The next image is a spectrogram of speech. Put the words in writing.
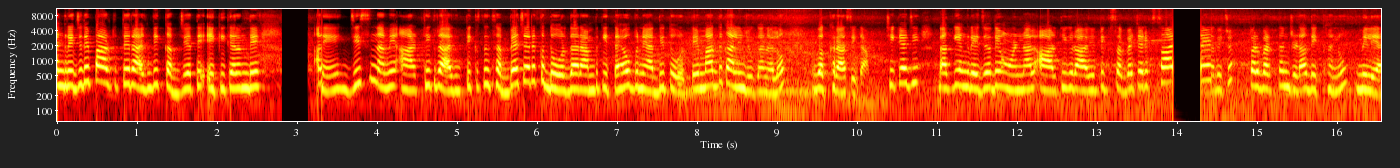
ਅੰਗਰੇਜ਼ਾਂ ਦੇ ਭਾਰਤ ਉੱਤੇ ਰਾਜਨੀਤਿਕ ਕਬਜ਼ੇ ਅਤੇ ਏਕੀਕਰਨ ਦੇ ਨੇ ਜਿਸ ਨਵੇਂ ਆਰਥਿਕ, ਰਾਜਨੀਤਿਕ ਤੇ ਸੱਭਿਆਚਾਰਕ ਦੌਰ ਦਾ ਆਰੰਭ ਕੀਤਾ ਹੈ, ਉਹ ਬੁਨਿਆਦੀ ਤੌਰ ਤੇ ਮੱਧਕਾਲੀਨ ਯੁੱਗਾਂ ਨਾਲੋਂ ਵੱਖਰਾ ਸੀਗਾ। ਠੀਕ ਹੈ ਜੀ? ਬਾਕੀ ਅੰਗਰੇਜ਼ਾਂ ਦੇ ਆਉਣ ਨਾਲ ਆਰਥਿਕ, ਰਾਜਨੀਤਿਕ, ਸੱਭਿਆਚਾਰਕ ਸਾਰੇ ਵਿੱਚ ਪਰਿਵਰਤਨ ਜਿਹੜਾ ਦੇਖਣ ਨੂੰ ਮਿਲਿਆ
